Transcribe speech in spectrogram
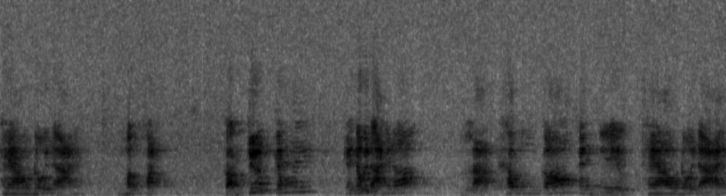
theo đối đãi mất phật. Còn trước cái cái đối đãi đó là không có cái niệm theo đối đãi.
